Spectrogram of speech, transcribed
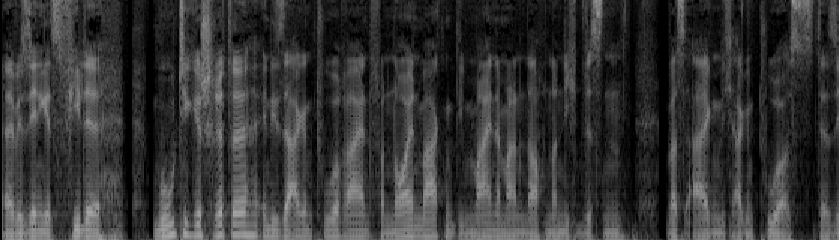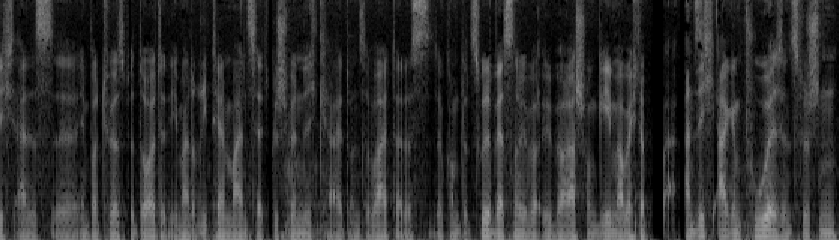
Äh, wir sehen jetzt viele mutige Schritte in diese Agentur rein von neuen Marken, die meiner Meinung nach noch nicht wissen, was eigentlich Agentur aus der Sicht eines äh, Importeurs bedeutet. Eben halt Retail-Mindset, Geschwindigkeit und so weiter. Das, da kommt dazu. Da wird es noch über, Überraschungen geben. Aber ich glaube, an sich Agentur ist inzwischen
